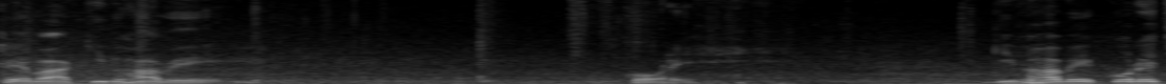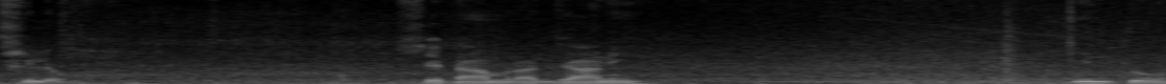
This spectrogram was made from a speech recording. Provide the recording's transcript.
সেবা কীভাবে করে? কীভাবে করেছিল? সেটা আমরা জানি। কিন্তু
